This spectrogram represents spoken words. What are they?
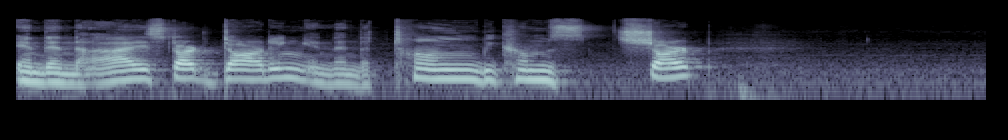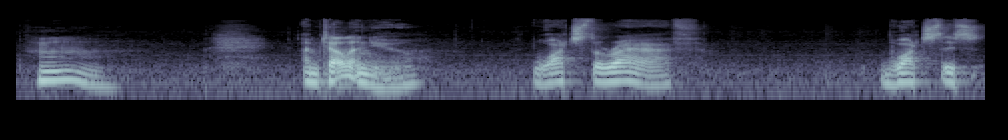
and then the eyes start darting, and then the tongue becomes sharp. Hmm. I'm telling you, watch the wrath watch this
